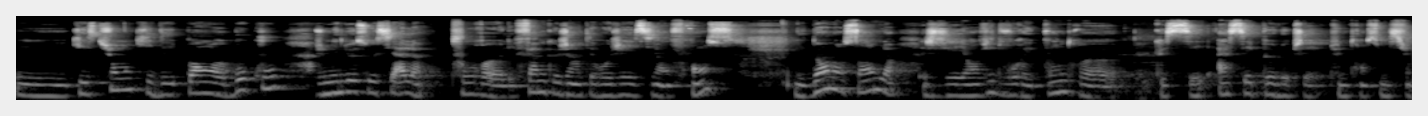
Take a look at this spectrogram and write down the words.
une question qui dépend beaucoup du milieu social pour les femmes que j'ai interrogées ici en France. Mais dans l'ensemble, j'ai envie de vous répondre que c'est assez peu l'objet d'une transmission.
